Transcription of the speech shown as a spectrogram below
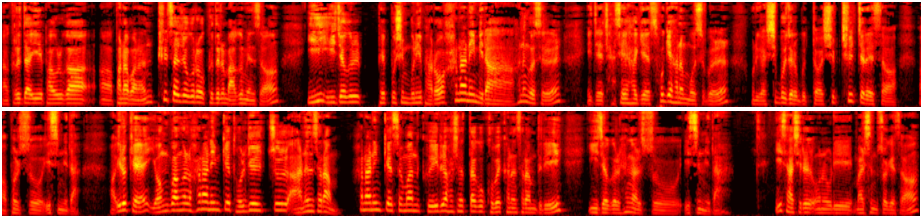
아, 그러다 이 바울과 아, 바나바는 필사적으로 그들을 막으면서 이 이적을 베푸신 분이 바로 하나님이라 하는 것을 이제 자세하게 소개하는 모습을 우리가 15절부터 17절에서 어, 볼수 있습니다. 아, 이렇게 영광을 하나님께 돌릴 줄 아는 사람, 하나님께서만 그 일을 하셨다고 고백하는 사람들이 이적을 행할 수 있습니다. 이 사실을 오늘 우리 말씀 속에서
